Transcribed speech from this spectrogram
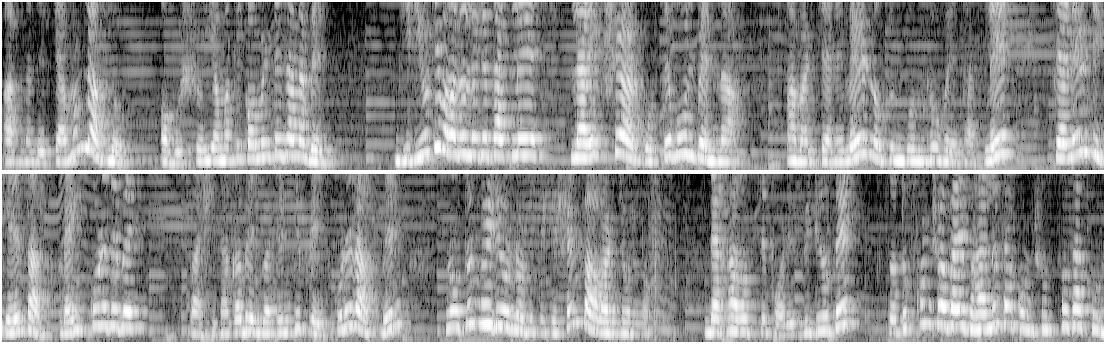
আপনাদের কেমন লাগল অবশ্যই আমাকে কমেন্টে জানাবেন। ভিডিওটি ভালো লেগে থাকলে লাইক, শেয়ার করতে ভুলবেন না। আমার চ্যানেলের নতুন বন্ধু হয়ে থাকলে চ্যানেলটিকে সাবস্ক্রাইব করে দেবেন। পাশে থাকা বেল বাটনটি প্রেস করে রাখবেন নতুন ভিডিওর নোটিফিকেশন পাওয়ার জন্য। দেখা হচ্ছে পরের ভিডিওতে। ততক্ষণ সবাই ভালো থাকুন, সুস্থ থাকুন।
